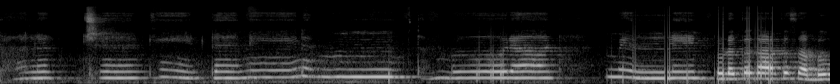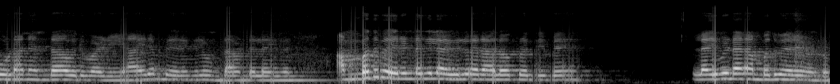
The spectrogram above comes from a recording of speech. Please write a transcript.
കലർച്ച കേട്ട നേരം തമ്പൂരാൻ തുടക്കക്കാർക്ക് സബ് കൂടാൻ എന്താ ഒരു വഴി? ആയിരം പേരെങ്കിലും ഉണ്ടാവണ്ടേ ലൈവിൽ? അമ്പത് പേരുണ്ടെങ്കിൽ ലൈവിൽ വരാലോ പ്രതിഭ. ലൈവ് ഇടാൻ അമ്പത് പേരെ ഉണ്ടോ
